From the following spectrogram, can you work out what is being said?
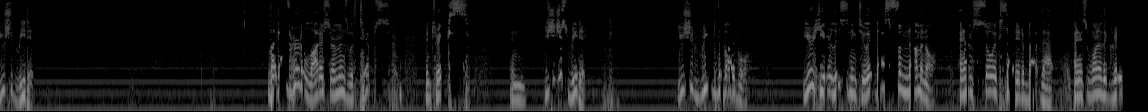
you should read it. Like, I've heard a lot of sermons with tips and tricks, and you should just read it. You should read the Bible. You're here listening to it. That's phenomenal. And I'm so excited about that. And it's one of the great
